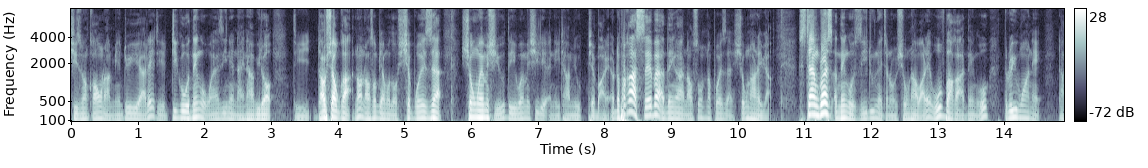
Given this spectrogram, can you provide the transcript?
ခြေစွမ်းကောင်းတာမြင်တွေ့ရတယ်ဒီတီကိုအသင်းကိုဝိုင်းစည်းနဲ့နိုင်လာပြီးတော့ဒီတောက်လျှောက်ကနော်နောက်ဆုံးပြန်မလို့ရှစ်ပွဲဆက်ရှုံးပွဲမရှိဘူးဒီပွဲမရှိတဲ့အနေအထားမျိုးဖြစ်ပါတယ်အဲ့တော့တစ်ဖက်က7အသင်းကနောက်ဆုံးနှစ်ပွဲဆက်ရှုံးထားတယ်ဗျ Stamgrass အသင်းကို0-2နဲ့ကျွန်တော်တို့ရှုံးထားပါတယ် Wolfsburger အသင်းကို3-1နဲ့ဒါ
